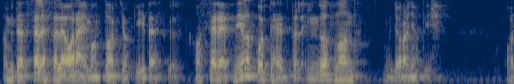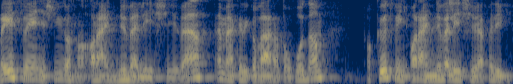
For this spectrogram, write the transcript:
ami tehát fele-fele arányban tartja a két eszközt. Ha szeretnél, akkor tehetsz bele ingatlant, vagy aranyat is. A részvény és ingatlan arány növelésével emelkedik a várható hozam, a kötvény arány növelésével pedig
